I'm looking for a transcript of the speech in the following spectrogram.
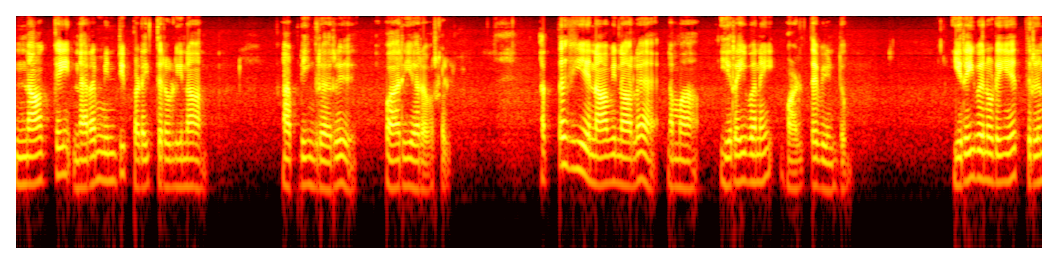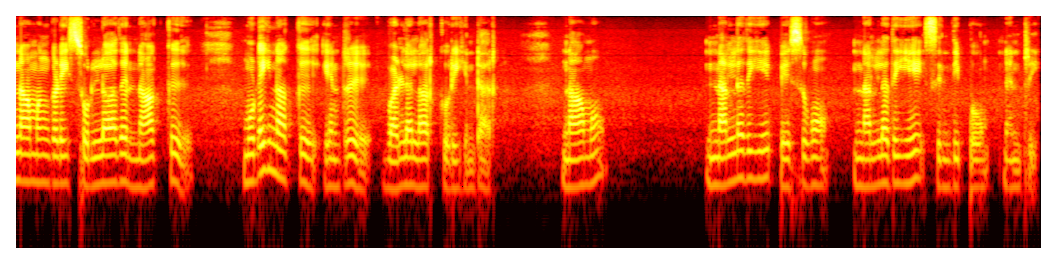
நாக்கை நரமின்றி படைத்தருளினான் அப்படிங்கிறாரு வாரியார் அவர்கள். அத்தகைய நாவினால் நம்ம இறைவனை வாழ்த்த வேண்டும். இறைவனுடைய திருநாமங்களை சொல்லாத நாக்கு முடை நாக்கு என்று வள்ளலார் கூறுகின்றார். நாமும் நல்லதையே பேசுவோம். நல்லதையே சிந்திப்போம். நன்றி.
